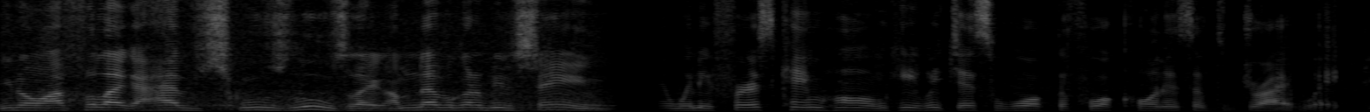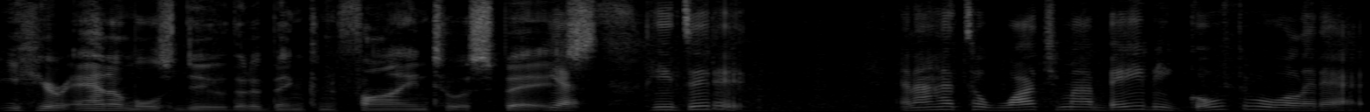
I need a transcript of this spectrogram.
You know, I feel like I have screws loose. Like, I'm never gonna be the same. And when he first came home, he would just walk the four corners of the driveway. You hear animals do that have been confined to a space. Yes, he did it. And I had to watch my baby go through all of that.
